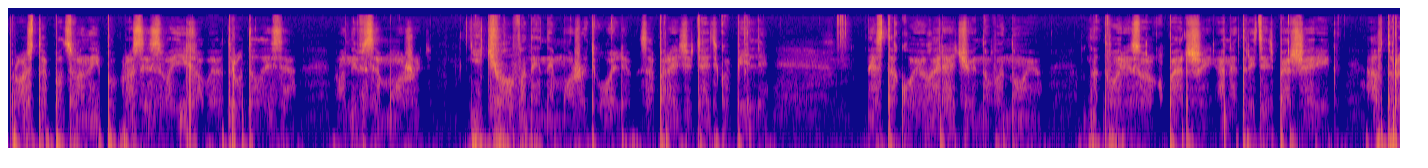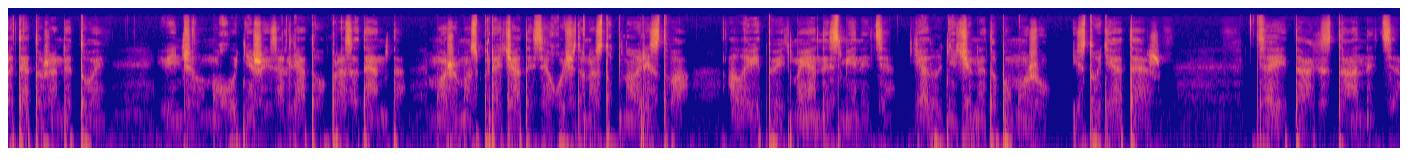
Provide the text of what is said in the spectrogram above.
Просто подзвони і попроси своїх, аби втрутилися. Вони все можуть. Нічого вони не можуть, Олі, заперечив дядько Біллі. Не з такою гарячою новиною. На дворі 41-й, а не 31-й рік. Авторитет уже не той. Він же могутніший заглядого президента. Можемо сперечатися хоч до наступного різдва, але відповідь моя не зміниться. Я тут нічим не допоможу. І студія теж. Це і так станеться,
